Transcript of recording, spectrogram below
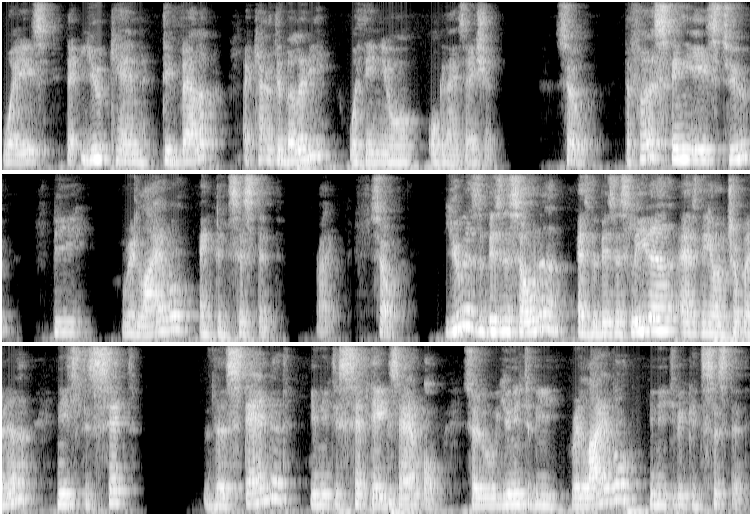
ways that you can develop accountability within your organization. So the first thing is to be reliable and consistent, right? So you as the business owner, as the business leader, as the entrepreneur needs to set the standard, you need to set the example. So you need to be reliable, you need to be consistent.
